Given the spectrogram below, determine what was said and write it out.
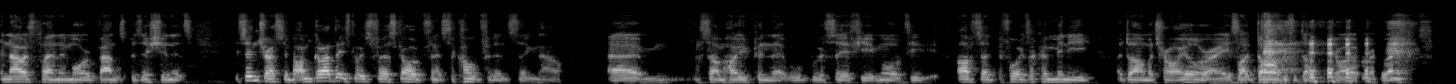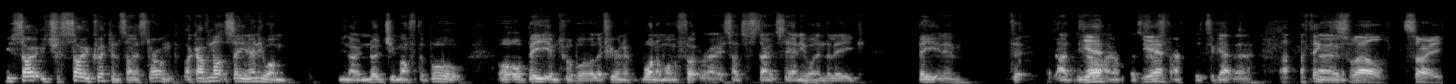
and now he's playing in a more advanced position. It's it's interesting, but I'm glad that he's got his first goal because it's a confidence thing now. Um, so I'm hoping that we'll, we'll see a few more. He, I've said before, it's like a mini Adama Traore. It's like Derby's Adama Traore. Right? He's so he's just so quick and so strong. Like I've not seen anyone, you know, nudge him off the ball or, or beat him to a ball. If you're in a one-on-one foot race, I just don't see anyone in the league beating him. To, I, yeah, know, yeah. to get there. I think um, as well. Sorry,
